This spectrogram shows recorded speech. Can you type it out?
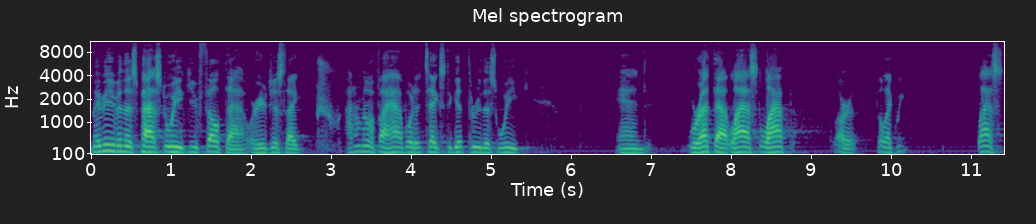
maybe even this past week you felt that, where you're just like, I don't know if I have what it takes to get through this week. And we're at that last lap, or feel like we last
